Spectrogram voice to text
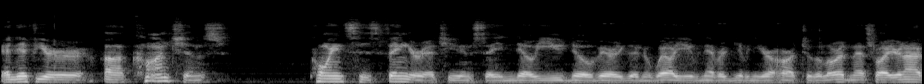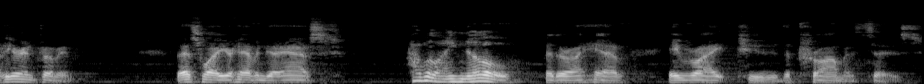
And if your uh, conscience points his finger at you and say, No, you know very good and well you've never given your heart to the Lord, and that's why you're not hearing from him. That's why you're having to ask, how will I know whether I have a right to the promises?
